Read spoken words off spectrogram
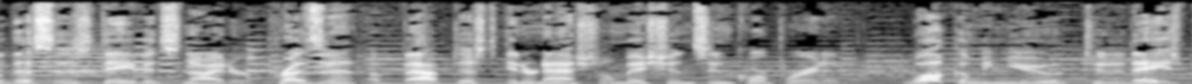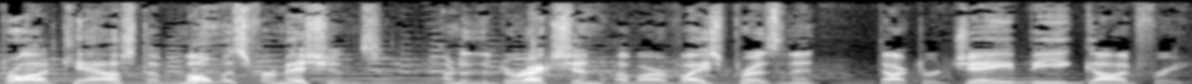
this is David Snyder, President of Baptist International Missions Incorporated, welcoming you to today's broadcast of Moments for Missions under the direction of our Vice President, Dr. J.B. Godfrey.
